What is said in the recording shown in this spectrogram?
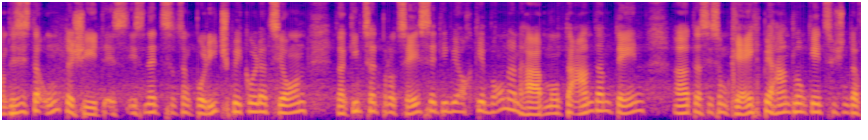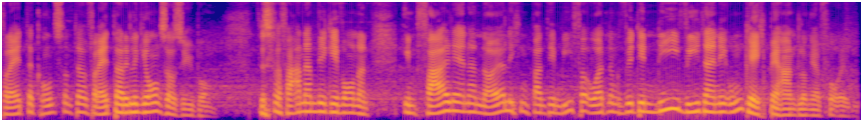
Und das ist der Unterschied. Es ist nicht sozusagen Politspekulation, dann gibt es halt Prozesse, die wir auch gewonnen haben. Unter anderem den, äh, dass es um Gleichbehandlung geht zwischen der Freiheit der Kunst und der Freiheit der Religionsausübung. Das Verfahren haben wir gewonnen. Im Falle einer neuerlichen Pandemieverordnung würde nie wieder eine Ungleichbehandlung erfolgen.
